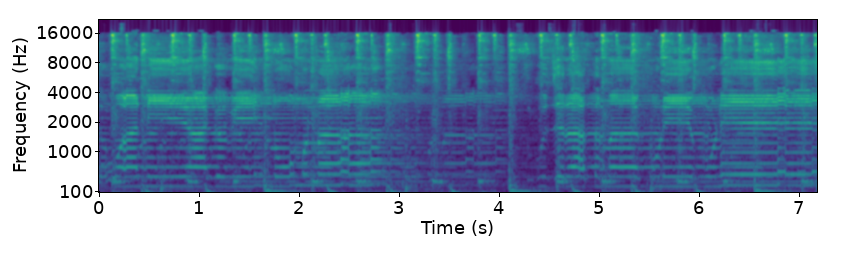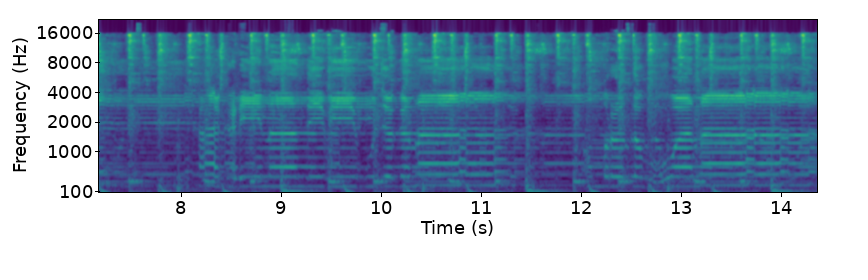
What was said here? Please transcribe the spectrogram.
ભવાની આગવી નોમના ગુજરાતના ખૂણે ખૂણે ખાખડીના દેવી પૂજકના, અમૃત ભુવાના,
